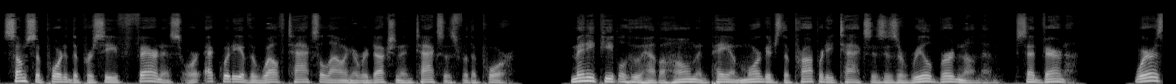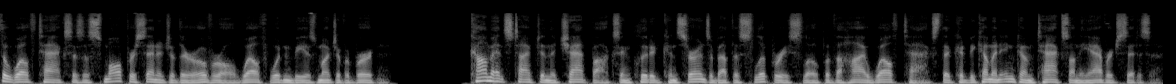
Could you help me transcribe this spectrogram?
Some supported the perceived fairness or equity of the wealth tax allowing a reduction in taxes for the poor. Many people who have a home and pay a mortgage the property taxes is a real burden on them, said Verna. Whereas the wealth tax as a small percentage of their overall wealth wouldn't be as much of a burden. Comments typed in the chat box included concerns about the slippery slope of the high wealth tax that could become an income tax on the average citizen.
